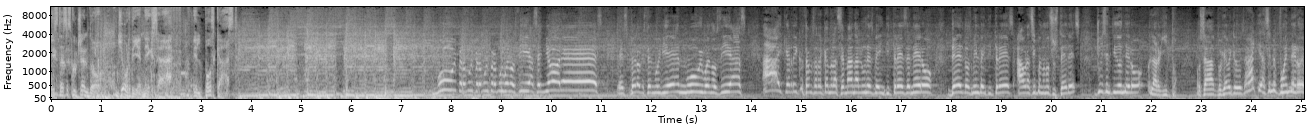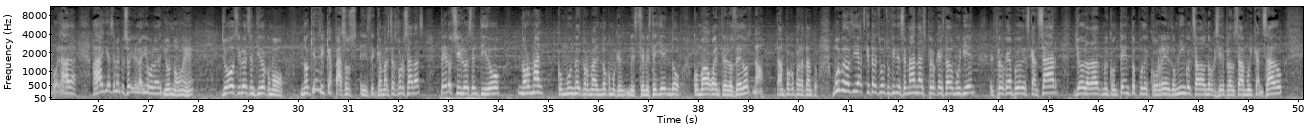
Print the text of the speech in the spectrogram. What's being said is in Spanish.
Estás escuchando Jordi en Exa, el podcast. Muy, pero muy, pero muy, pero muy buenos días, señores. Espero que estén muy bien, muy buenos días. Ay, qué rico, estamos arrancando la semana, lunes 23 de enero del 2023. Ahora sí, bueno, no ustedes, yo he sentido enero larguito. O sea, porque ya ven que dicen, ay, ya se me fue enero de volada. Ay, ya se me empezó a ir el año de volada. Yo no, ¿eh? Yo sí lo he sentido como, no quiero decir que a pasos, este, que a marchas forzadas, pero sí lo he sentido normal, como un mes normal, no como que me- se me esté yendo como agua entre los dedos, no. Tampoco para tanto. Muy buenos días, ¿qué tal estuvo su fin de semana? Espero que haya estado muy bien, espero que hayan podido descansar. Yo la verdad muy contento, pude correr el domingo, el sábado no, porque sí de plano estaba muy cansado.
